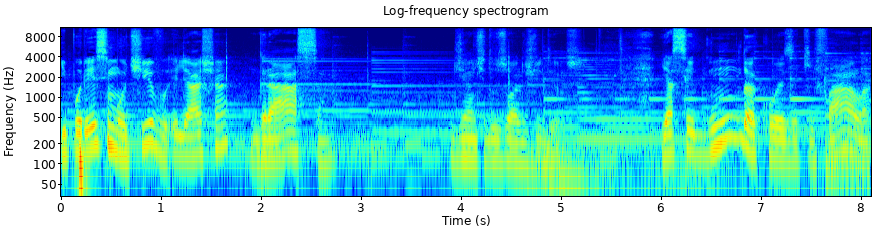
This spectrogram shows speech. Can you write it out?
E por esse motivo ele acha graça diante dos olhos de Deus. E a segunda coisa que fala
